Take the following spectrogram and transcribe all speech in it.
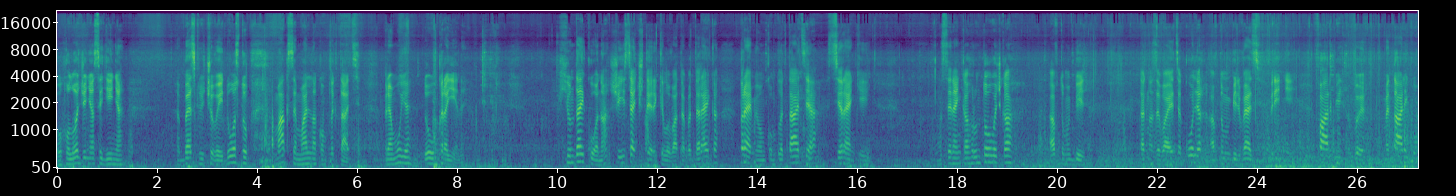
охолодження сидіння, безключовий доступ, максимальна комплектація. Прямує до України. Hyundai Kona 64 кВт батарейка, преміум комплектація, сіренький, сіренька ґрунтовочка, автомобіль, так називається колір, автомобіль весь в рідній фарбі, в металіку,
